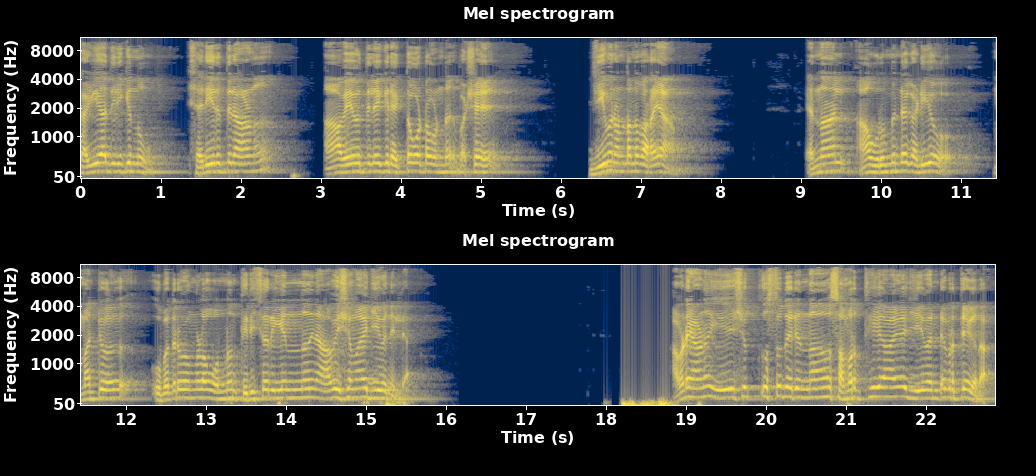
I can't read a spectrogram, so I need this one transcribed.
കഴിയാതിരിക്കുന്നു. ശരീരത്തിലാണ് ആ അവയവത്തിലേക്ക് രക്തഓട്ടമുണ്ട്. പക്ഷേ ജീവനുണ്ടെന്ന് പറയാം. എന്നാൽ ആ ഉറുമ്പിന്റെ കടിയോ മറ്റു ഉപദ്രവങ്ങളോ ഒന്നും തിരിച്ചറിയുന്നതിനാവശ്യമായ ജീവനില്ല. അവിടെയാണ് യേശുക്രിസ്തു തരുന്ന സമൃദ്ധിയായ ജീവന്റെ പ്രത്യേകത.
